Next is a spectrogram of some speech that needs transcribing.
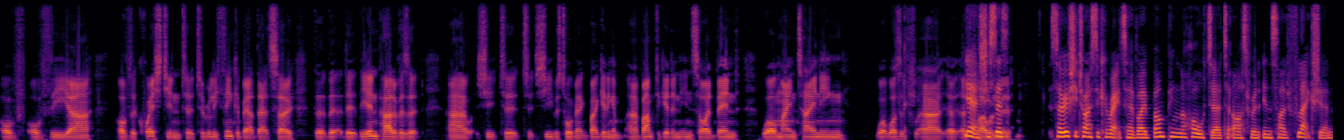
of of the." Uh, of the question to, to really think about that. So the, the, the, the end part of it is that uh, she to, to, she was talking about getting a, bump to get an inside bend while maintaining what was it? Uh, a, yeah, she says. Movement So if she tries to correct her by bumping the halter to ask for an inside flexion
